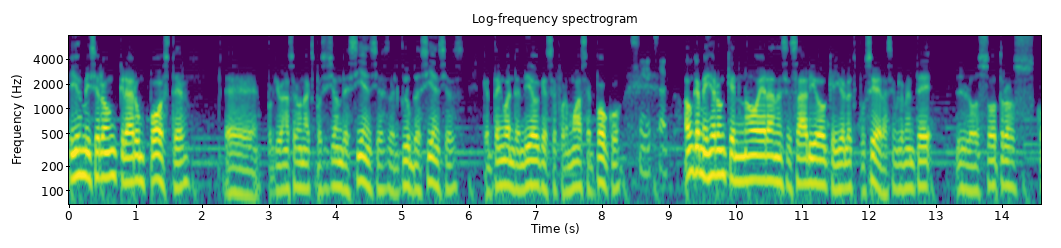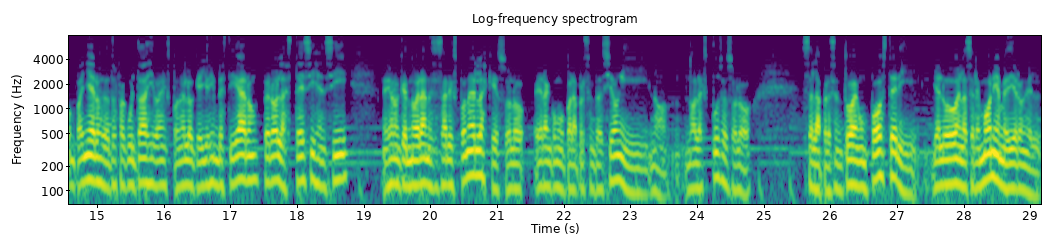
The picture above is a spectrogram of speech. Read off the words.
Ellos me hicieron crear un póster, eh, porque iban a hacer una exposición de ciencias, del Club de Ciencias, que tengo entendido que se formó hace poco. Sí, exacto. Aunque me dijeron que no era necesario que yo lo expusiera, simplemente los otros compañeros de otras facultades iban a exponer lo que ellos investigaron, pero las tesis en sí me dijeron que no era necesario exponerlas, que solo eran como para presentación y no, no la expuse, solo se la presentó en un póster y ya luego en la ceremonia me dieron el,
